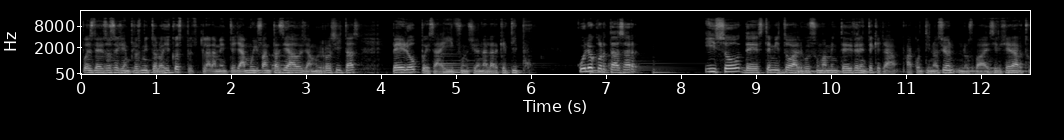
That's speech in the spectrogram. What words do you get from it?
pues de esos ejemplos mitológicos, pues claramente ya muy fantasiados, ya muy rositas, pero pues ahí funciona el arquetipo. Julio Cortázar hizo de este mito algo sumamente diferente que ya a continuación nos va a decir Gerardo.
